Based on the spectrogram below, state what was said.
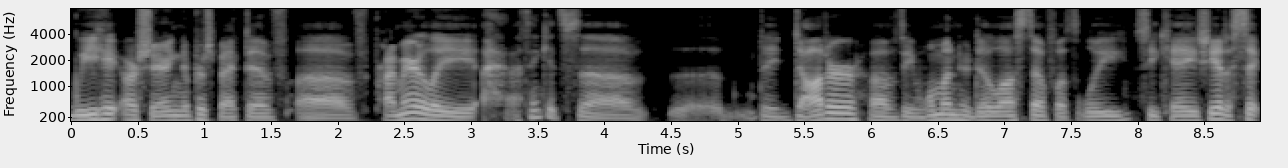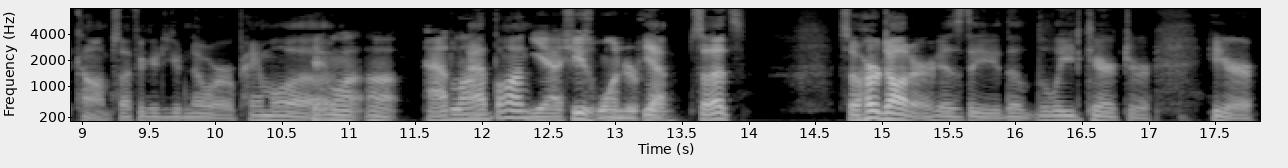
we are sharing the perspective of primarily, I think it's uh, the daughter of the woman who did a lot of stuff with Louis C.K. She had a sitcom, so I figured you'd know her, Pamela. Pamela uh, Adlon. Adlon? Yeah, she's wonderful. Yeah, so that's so her daughter is the the, the lead character here.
